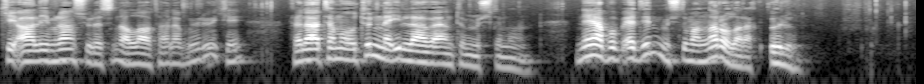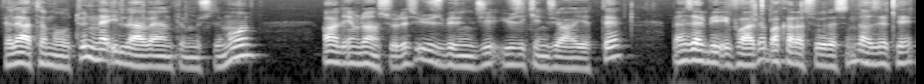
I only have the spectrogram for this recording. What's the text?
ki Ali İmran suresinde Allahu Teala buyuruyor ki فَلَا تَمُوتُنَّ illa ve entum müslimun. Ne yapıp edin Müslümanlar olarak ölün. فَلَا تَمُوتُنَّ illa ve entum müslimun. Ali İmran suresi 101. 102. ayette benzer bir ifade Bakara suresinde Hazreti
